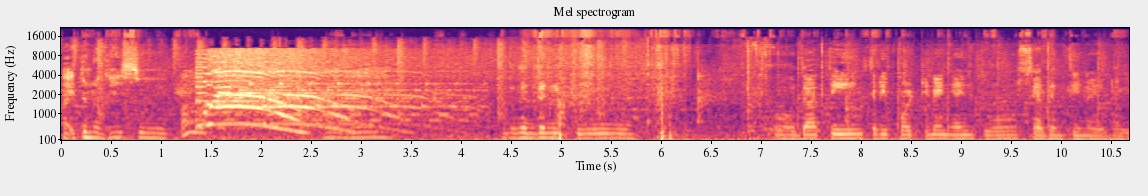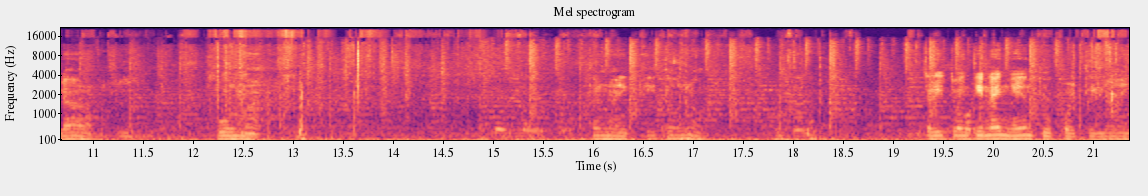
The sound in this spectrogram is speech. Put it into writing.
Ah, ito na guys, so. Ah! Grabe. Ang ganda nito. Oh, dating 349 ngayon to 79 na lang. Puma. Ito Nike ito no. 329 ngayon 249.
